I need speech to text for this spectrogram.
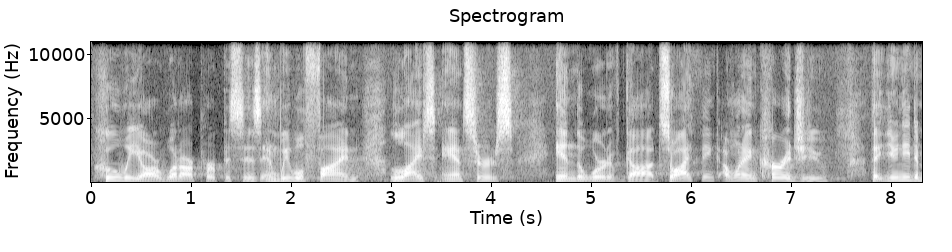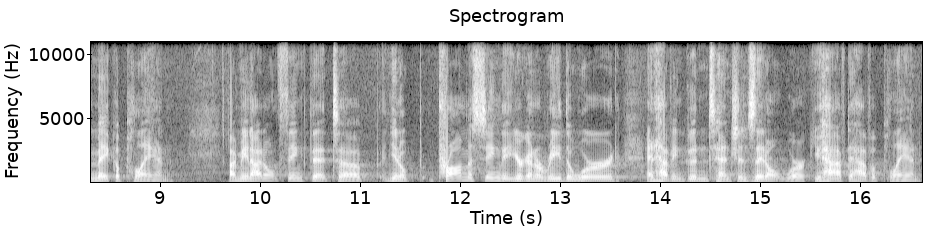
who we are, what our purpose is, and we will find life's answers in the Word of God. So I think I want to encourage you that you need to make a plan. I mean, I don't think that, uh, you know, promising that you're going to read the word and having good intentions, they don't work. You have to have a plan.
